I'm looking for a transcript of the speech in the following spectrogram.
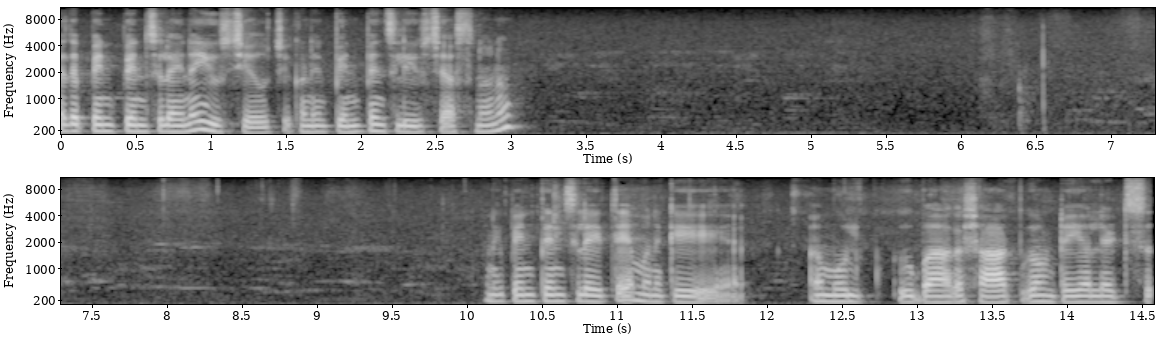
లేదా పెన్ పెన్సిల్ అయినా యూస్ చేయవచ్చు. ఇక్కడ నేను పెన్ పెన్సిల్ యూస్ చేస్తున్నాను. మనకి పెన్ పెన్సిల్ అయితే మనకి అమూల్కు బాగా షార్ప్గా ఉంటాయి ఆ లెడ్స్.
